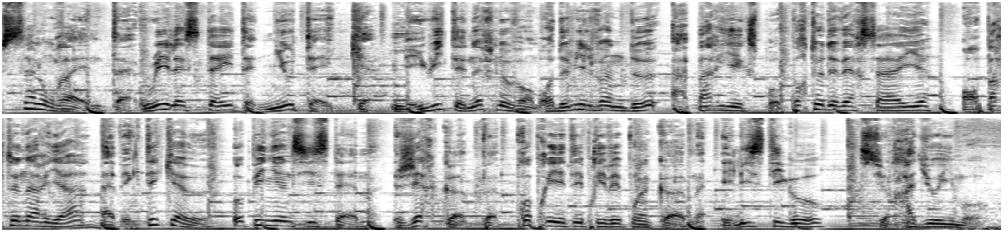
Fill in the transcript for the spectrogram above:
Salon Rent, Real Estate New Tech, les 8 et 9 novembre 2022 à Paris Expo, porte de Versailles, en partenariat avec TKE, Opinion System, GERCOP, propriétéprivée.com et Listigo sur Radio Imo.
